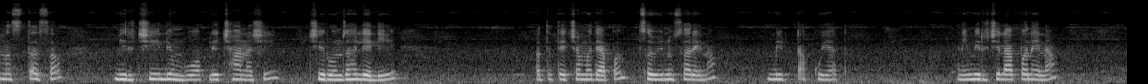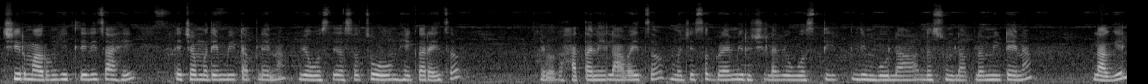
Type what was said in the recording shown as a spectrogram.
मस्त असं मिरची लिंबू आपली छान अशी चिरून झालेली आहे. आता त्याच्यामध्ये आपण चवीनुसार आहे ना मीठ टाकूयात. आणि मिरचीला पण आहे ना चीर मारून घेतलेलीच आहे. त्याच्यामध्ये मीठ आपले ना व्यवस्थित असं चोळून हे करायचं. हे बघा हाताने लावायचं. म्हणजे सगळ्या मिरचीला व्यवस्थित लिंबूला लसूणला आपलं मीठ आहे ना लागेल.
